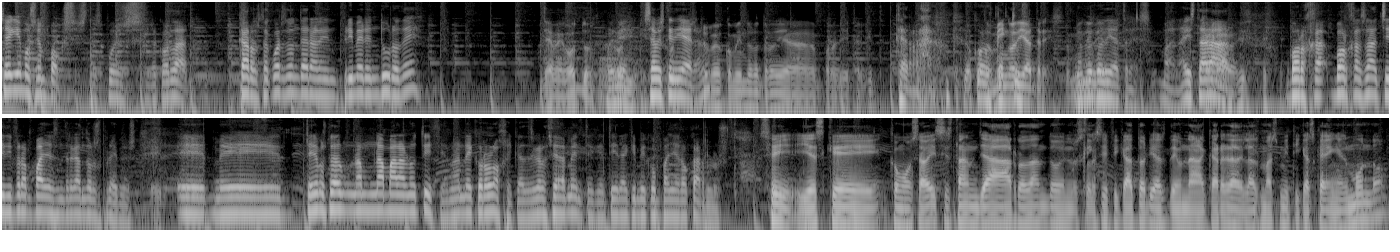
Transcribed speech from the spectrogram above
Seguimos en boxes, después recordar. Carlos, ¿te acuerdas dónde era el primer enduro de? De Abegondo. Muy bien. ¿Y sabes qué día era, no? Estuve comiendo el otro día por allí cerquita. Qué raro. que lo conozcas Domingo día 3. Domingo, día 3. Vale, ahí estará. Borja, Borja Sánchez y Fran Payas entregando los premios. Eh, me, tenemos que dar una, una mala noticia, una necrológica, desgraciadamente, que tiene aquí mi compañero Carlos. Sí, y es que, como sabéis, están ya rodando en los clasificatorias de una carrera de las más míticas que hay en el mundo,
